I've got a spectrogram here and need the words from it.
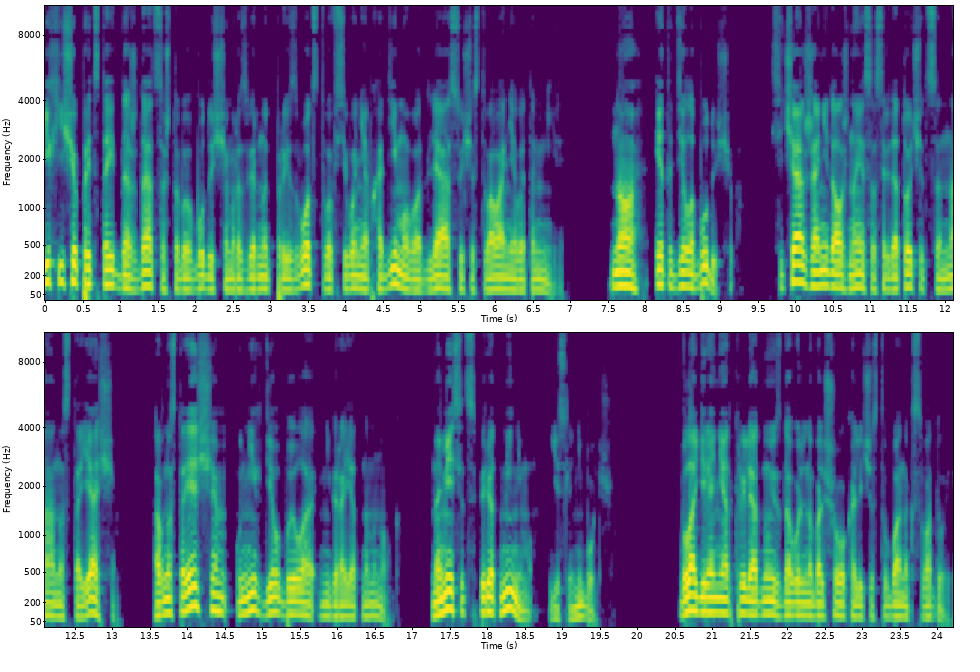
Их еще предстоит дождаться, чтобы в будущем развернуть производство всего необходимого для существования в этом мире. Но это дело будущего. Сейчас же они должны сосредоточиться на настоящем, а в настоящем у них дел было невероятно много. На месяц вперед минимум, если не больше. В лагере они открыли одну из довольно большого количества банок с водой.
